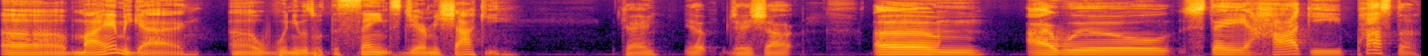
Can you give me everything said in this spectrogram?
uh, Miami guy. Uh, when he was with the Saints, Jeremy Shockey. Okay. Yep. J Shock. Um, I will stay hockey. Pasta.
